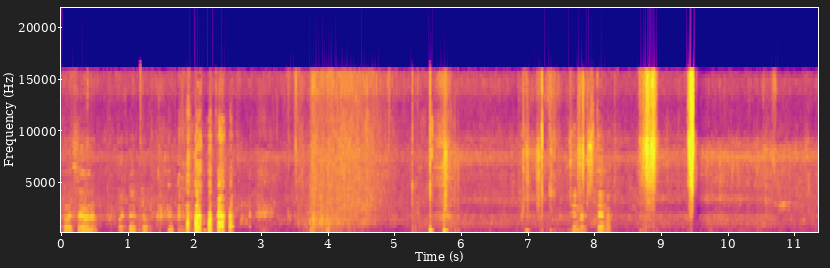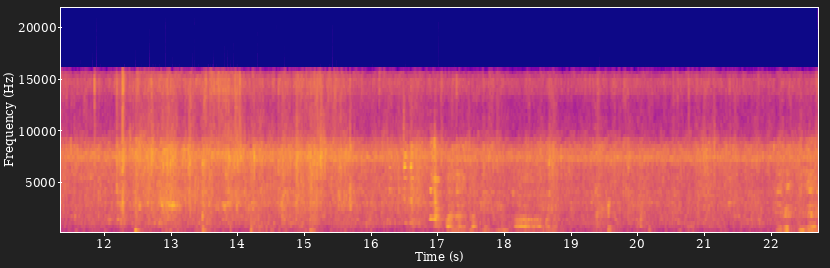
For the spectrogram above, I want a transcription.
Kau asal tu? Badan tu. Macam nak stand lah. Panas lah camping. Ah, panas. Okay, backflip eh.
